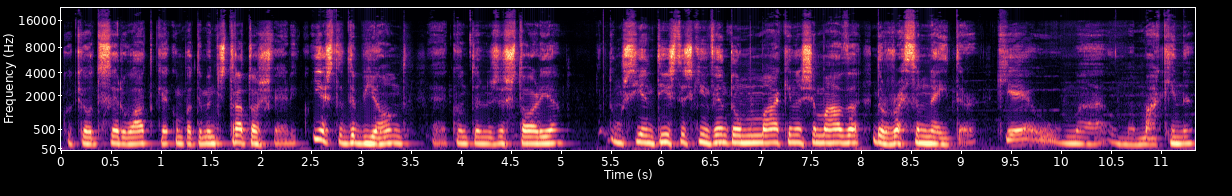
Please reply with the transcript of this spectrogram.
com aquele terceiro ato que é completamente estratosférico. E este The Beyond eh, conta-nos a história de uns cientistas que inventam uma máquina chamada The Resonator, que é uma, uma máquina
